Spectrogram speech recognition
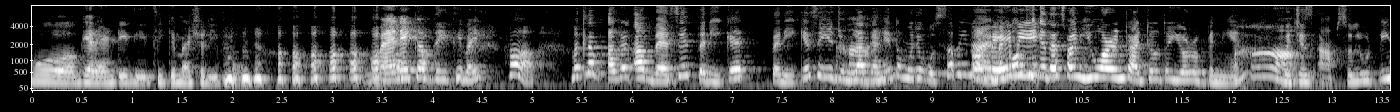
وہ گارنٹی دی تھی کہ میں شریف ہوں۔ میں نے کب دی تھی بھائی؟ ہاں مطلب اگر آپ ویسے طریقے طریقے سے یہ جملہ ہاں۔ کہیں تو مجھے غصہ بھی نہ آئے۔ میں کہوں ٹھیک ہے that's fine you are entitled to your opinion which is absolutely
